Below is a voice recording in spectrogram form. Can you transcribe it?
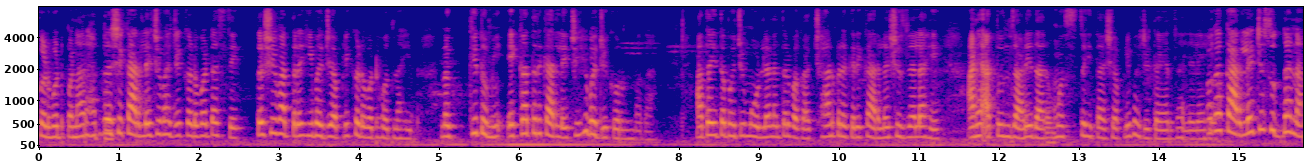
कडवटपणा राहतो. जशी कारल्याची भाजी कडवट असते तशी मात्र ही भजी आपली कडवट होत नाहीत. नक्की तुम्ही एका तरी कारल्याची ही भजी करून बघा. आता इथं भजी मोडल्यानंतर बघा छान प्रकारे कारलं शिजलेलं आहे आणि आतून जाळीदार मस्त इथं अशी आपली भजी तयार झालेली आहे. बघा कारल्याचे सुद्धा ना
